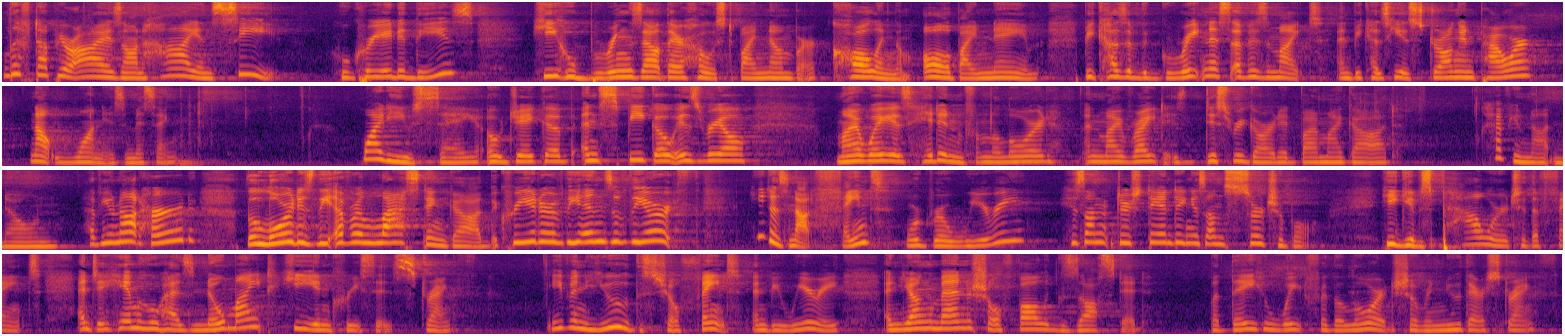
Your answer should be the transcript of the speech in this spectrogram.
Lift up your eyes on high and see. Who created these? He who brings out their host by number, calling them all by name. Because of the greatness of his might, and because he is strong in power, not one is missing. Why do you say, O Jacob, and speak, O Israel, My way is hidden from the Lord, and my right is disregarded by my God? Have you not known? Have you not heard? The Lord is the everlasting God, the creator of the ends of the earth. He does not faint or grow weary. His understanding is unsearchable. He gives power to the faint, and to him who has no might, he increases strength. Even youths shall faint and be weary, and young men shall fall exhausted. But they who wait for the Lord shall renew their strength.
